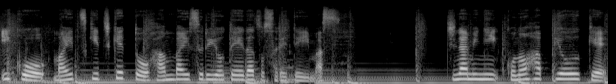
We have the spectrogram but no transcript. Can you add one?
以降、毎月チケットを販売する予定だとされています。ちなみにこの発表を受け、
